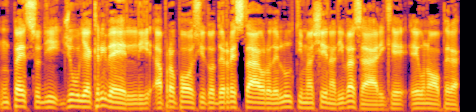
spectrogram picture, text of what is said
un pezzo di Giulia Crivelli a proposito del restauro dell'ultima cena di Vasari che è un'opera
